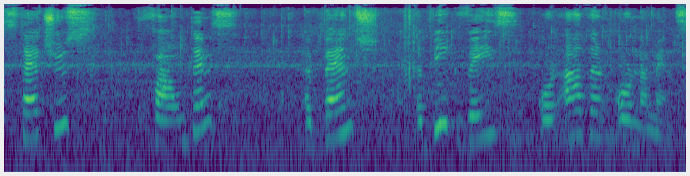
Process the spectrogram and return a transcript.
statues, fountains, a bench, a big vase, or other ornaments.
